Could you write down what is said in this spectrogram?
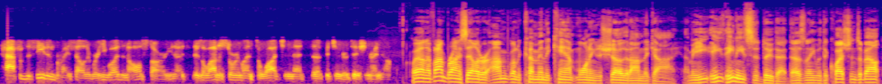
half of the season Bryce Elder, where he was an All Star. You know, there's a lot of storylines to watch in that uh, pitching rotation right now. Well, and if I'm Bryce Elder, I'm going to come into camp wanting to show that I'm the guy. I mean, he, he, he needs to do that, doesn't he? With the questions about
